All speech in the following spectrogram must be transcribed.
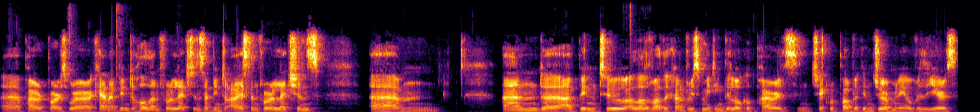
uh, pirate parties where I can. I've been to Holland for elections. I've been to Iceland for elections. Um, and uh, I've been to a lot of other countries meeting the local pirates in Czech Republic and Germany over the years.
